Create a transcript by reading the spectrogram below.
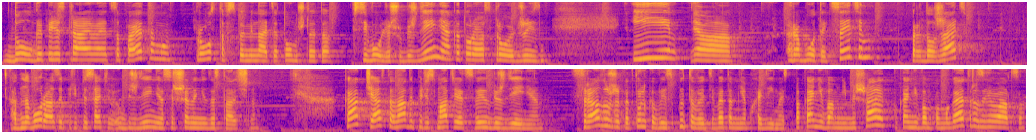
долго перестраивается, поэтому просто вспоминать о том, что это всего лишь убеждение, которое строит жизнь, и э, работать с этим, продолжать. Одного раза переписать убеждения совершенно недостаточно. Как часто надо пересматривать свои убеждения? Сразу же, как только вы испытываете в этом необходимость. Пока они вам не мешают, пока они вам помогают развиваться,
